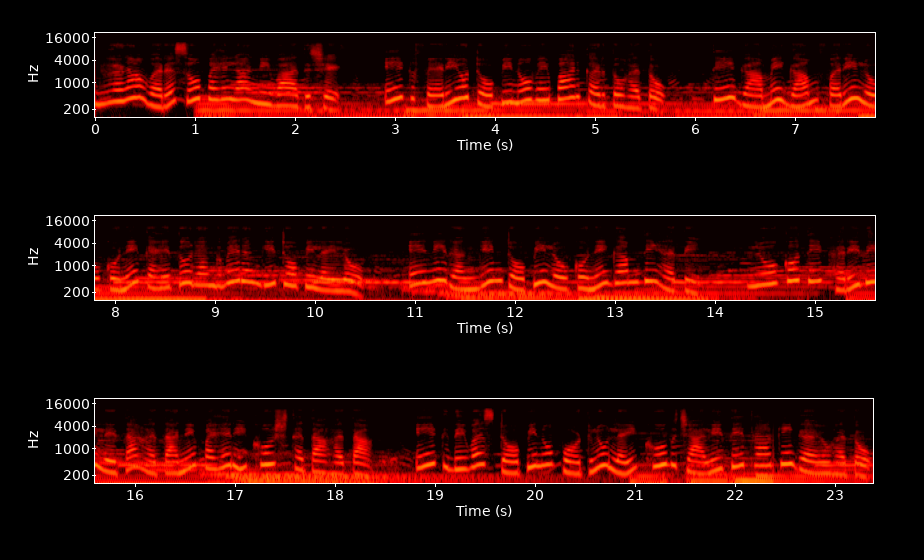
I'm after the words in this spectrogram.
ઘણા વર્ષો પહેલાની વાત છે. એક ફેરીઓ ટોપીનો વેપાર કરતો હતો. તે ગામે ગામ ફરી લોકોને કહેતો, રંગબેરંગી ટોપી લઈ લો. એની રંગીન ટોપી લોકોને ગમતી હતી. લોકો તે ખરીદી લેતા હતા ને પહેરી ખુશ થતા હતા. એક દિવસ ટોપીનું પોટલું લઈ ખૂબ ચાલી તે થાકી ગયો હતો.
